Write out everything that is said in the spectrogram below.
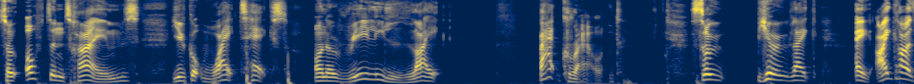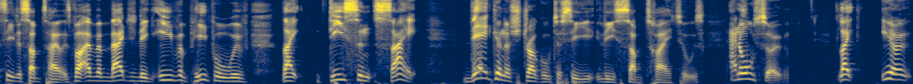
So oftentimes you've got white text on a really light background. So, you know, like, hey, I can't see the subtitles, but I'm imagining even people with like decent sight, they're gonna struggle to see these subtitles. And also, like, you know,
